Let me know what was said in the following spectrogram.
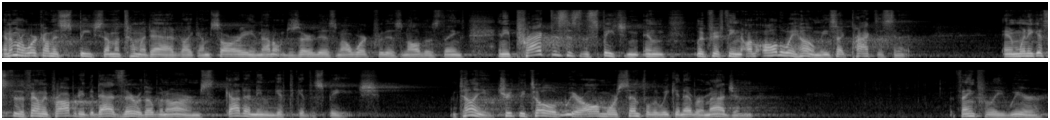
And I'm going to work on this speech. I'm going to tell my dad, like, I'm sorry and I don't deserve this and I'll work for this and all those things. And he practices the speech in, in Luke 15 all, all the way home. He's like practicing it. And when he gets to the family property, the dad's there with open arms. God doesn't even get to give the speech. I'm telling you, truth be told, we are all more sinful than we can ever imagine. But thankfully, we are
